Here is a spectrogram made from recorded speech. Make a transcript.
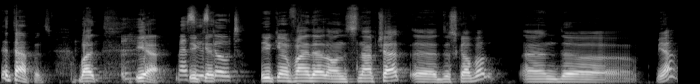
it happens. But yeah. Messi you can, GOAT. You can find that on Snapchat, uh, Discover. And uh, yeah.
